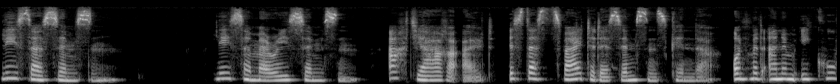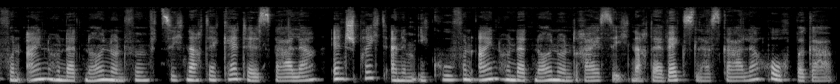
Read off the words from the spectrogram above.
Lisa Simpson Lisa Marie Simpson, Acht Jahre alt, ist das zweite der Simpsons-Kinder und mit einem IQ von 159 nach der Kettle-Skala entspricht einem IQ von 139 nach der Wechsler-Skala hochbegabt.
